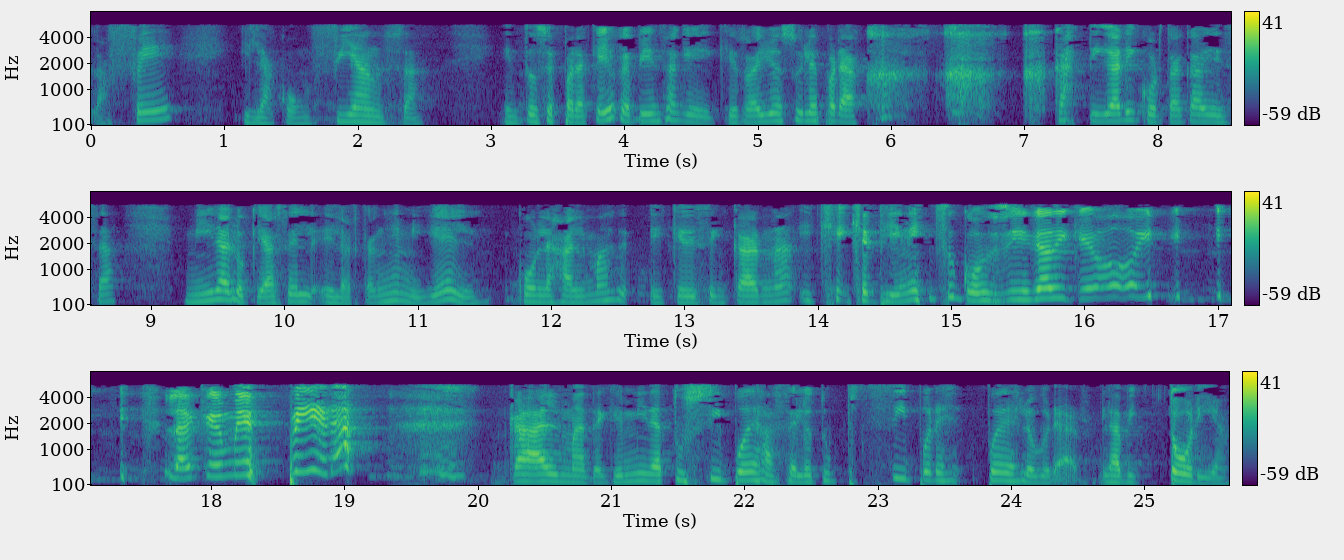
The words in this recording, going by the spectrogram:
la fe y la confianza. Entonces, para aquellos que piensan que, que rayo azul es para castigar y cortar cabeza, mira lo que hace el, arcángel Miguel con las almas eh, que desencarna y que, que tiene su conciencia de que hoy la que me espera. Cálmate, que mira, tú sí puedes hacerlo, tú sí puedes, puedes lograr la victoria.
